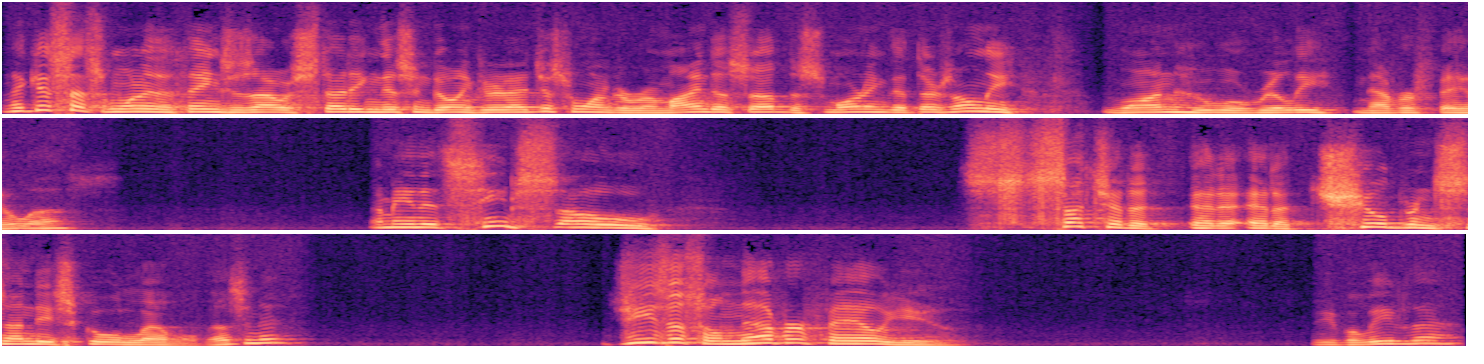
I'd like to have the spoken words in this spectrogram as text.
And I guess that's one of the things as I was studying this and going through it, I just wanted to remind us of this morning that there's only one who will really never fail us. I mean, it seems so such at a, at a, at a children's Sunday school level, doesn't it? Jesus will never fail you. Do you believe that?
